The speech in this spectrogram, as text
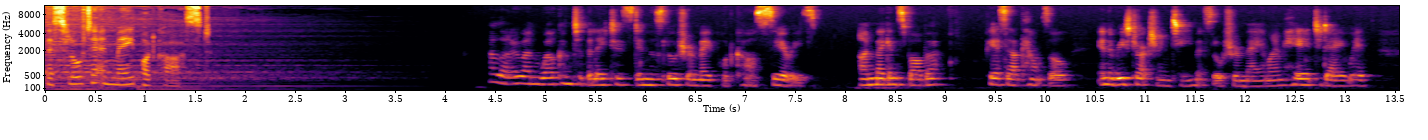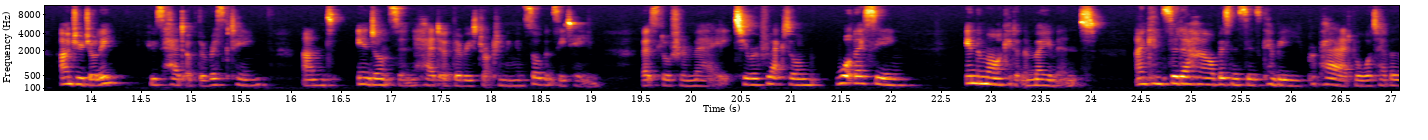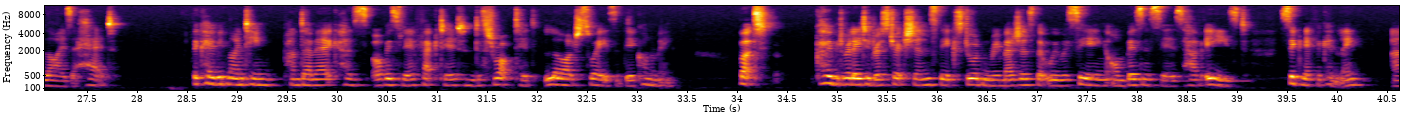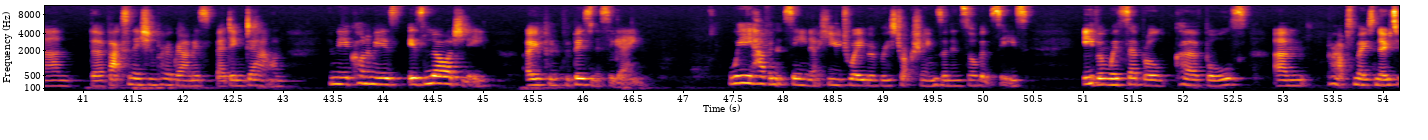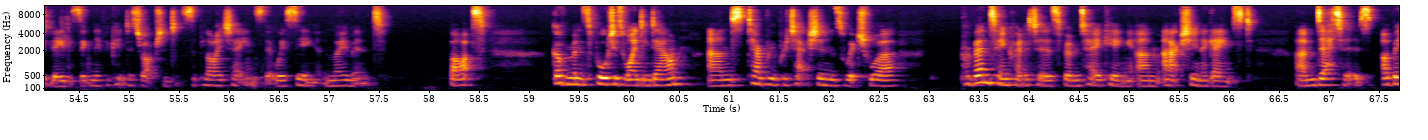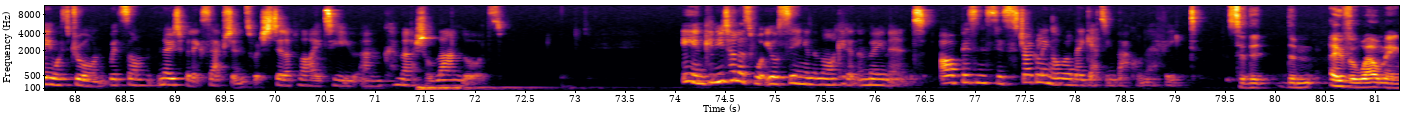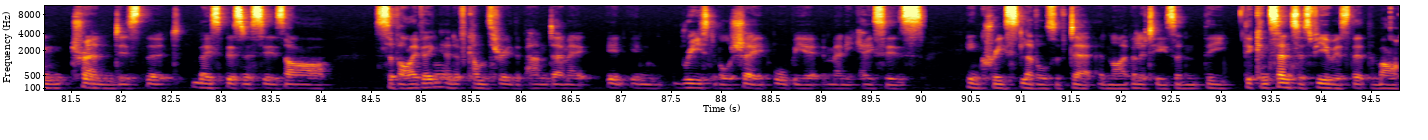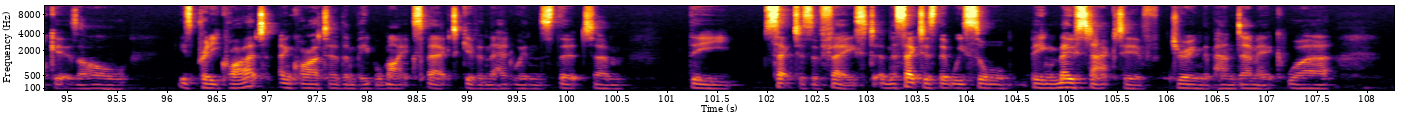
the Slaughter and May podcast. Hello, and welcome to the latest in the Slaughter and May podcast series. I'm Megan Sparber, PSL Counsel in the restructuring team at Slaughter and May, and I'm here today with Andrew Jolly, who's head of the risk team, and Ian Johnson, head of the restructuring and insolvency team at Slaughter and May, to reflect on what they're seeing in the market at the moment and consider how businesses can be prepared for whatever lies ahead. The COVID 19 pandemic has obviously affected and disrupted large swathes of the economy. But COVID related restrictions, the extraordinary measures that we were seeing on businesses, have eased significantly, and the vaccination programme is bedding down, and the economy is, is largely open for business again. We haven't seen a huge wave of restructurings and insolvencies, even with several curveballs, um, perhaps most notably the significant disruption to the supply chains that we're seeing at the moment. But government support is winding down, and temporary protections, which were preventing creditors from taking um, action against um, debtors, are being withdrawn, with some notable exceptions which still apply to um, commercial landlords. Ian, can you tell us what you're seeing in the market at the moment? Are businesses struggling or are they getting back on their feet? So the the overwhelming trend is that most businesses are surviving and have come through the pandemic in, in reasonable shape, albeit in many cases increased levels of debt and liabilities. And the, the consensus view is that the market as a whole is pretty quiet and quieter than people might expect given the headwinds that um, the sectors have faced. And the sectors that we saw being most active during the pandemic were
